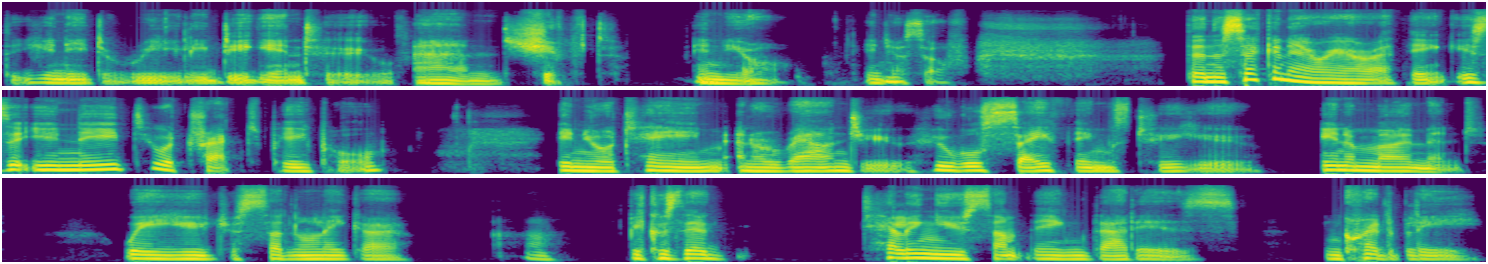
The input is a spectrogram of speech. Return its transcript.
that you need to really dig into and shift in your in yourself. Then the second area I think is that you need to attract people in your team and around you who will say things to you in a moment where you just suddenly go, oh, because they're telling you something that is incredibly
